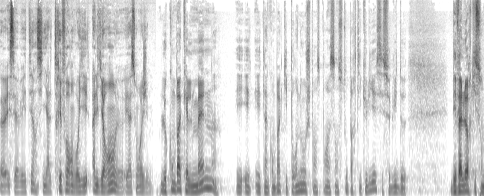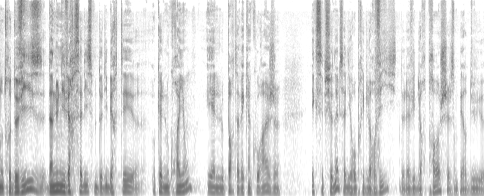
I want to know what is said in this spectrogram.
euh, et ça avait été un signal très fort envoyé à l'Iran et à son régime. Le combat qu'elle mène est, un combat qui, pour nous, je pense, prend un sens tout particulier. C'est celui de, des valeurs qui sont notre devise, d'un universalisme de liberté auquel nous croyons, et elle le porte avec un courage exceptionnelles, c'est-à-dire au prix de leur vie, de la vie de leurs proches. Elles ont perdu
